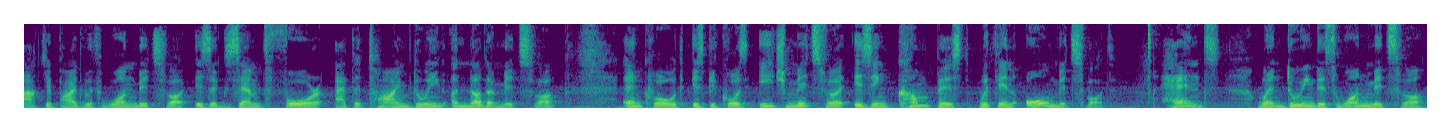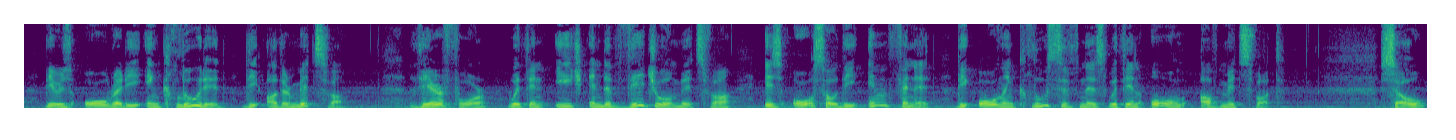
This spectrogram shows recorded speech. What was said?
occupied with one mitzvah is exempt for at the time doing another mitzvah, end quote, is because each mitzvah is encompassed within all mitzvot. Hence, when doing this one mitzvah, there is already included the other mitzvah. Therefore, within each individual mitzvah is also the infinite, the all inclusiveness within all of mitzvot. So,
